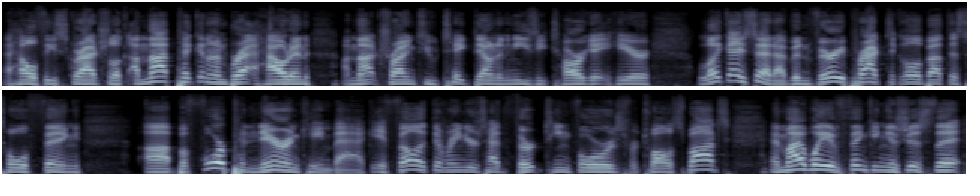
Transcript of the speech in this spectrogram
a healthy scratch. Look, I'm not picking on Brett Howden. I'm not trying to take down an easy target here. Like I said, I've been very practical about this whole thing. Uh, before Panarin came back, it felt like the Rangers had 13 forwards for 12 spots. And my way of thinking is just that,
